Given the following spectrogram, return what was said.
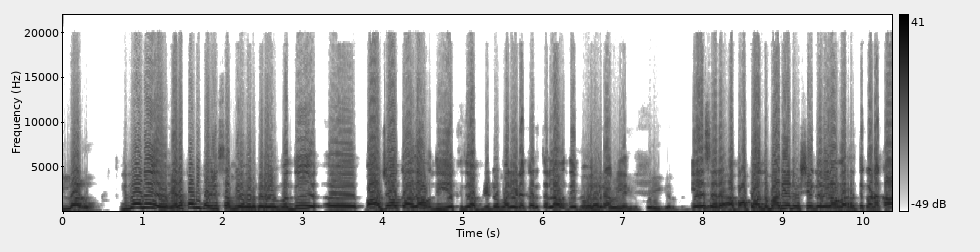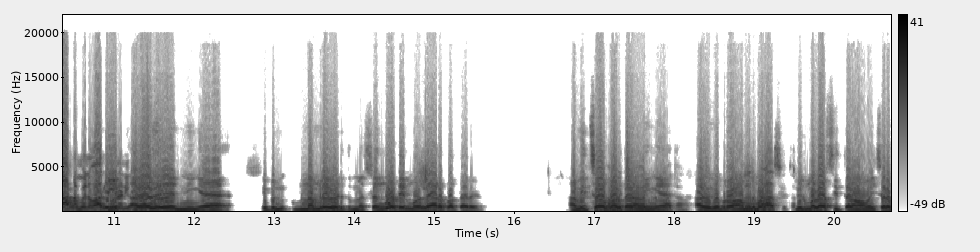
இல்லாத ஒன்று. இன்னொரு எடப்பாடி பழனிசாமி அவர்களை வந்து பாஜக தான் வந்து இயக்குது அப்படின்ற மாதிரியான கருத்தெல்லாம் வந்து இப்ப வைக்கிறாங்களே. ஏன் சார்? அப்ப அப்போ அந்த மாதிரியான விஷயங்கள் எல்லாம் வர்றதுக்கான காரணம் என்னவா நினைக்கிறேன் அதாவது நீங்க இப்ப நம்மளே எடுத்தோம்னா செங்கோட்டையன் முதல்ல யார பார்த்தாரு? அமித்ஷாவை பார்த்தாரு நீங்க. அதுக்கப்புறம். நிர்மலா சீதாராமன். அமைச்சரை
